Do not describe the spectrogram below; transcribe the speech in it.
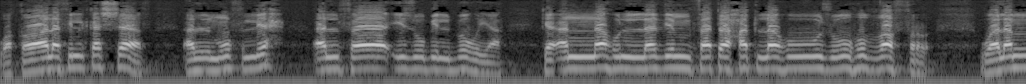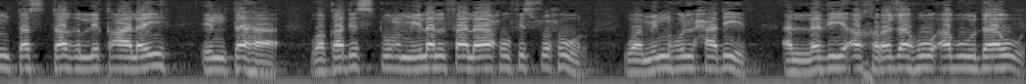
وقال في الكشاف المفلح الفائز بالبغية كأنه الذي انفتحت له وجوه الظفر. ولم تستغلق عليه انتهى. وقد استعمل الفلاح في السحور ومنه الحديث الذي أخرجه أبو داود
